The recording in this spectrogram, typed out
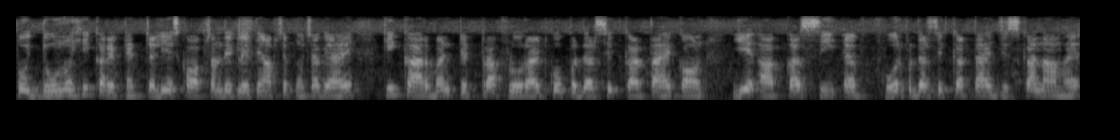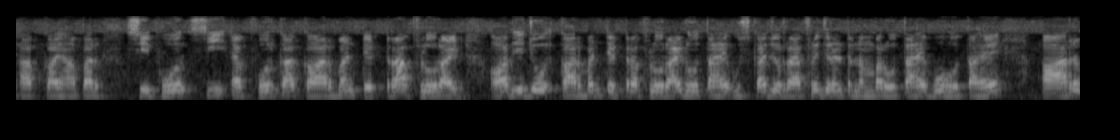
तो दोनों ही करेक्ट हैं। चलिए इसका ऑप्शन देख लेते हैं। आपसे पूछा गया है कि कार्बन टेट्राफ्लोराइड को प्रदर्शित करता है कौन? ये आपका सी एफ़ फोर प्रदर्शित करता है, जिसका नाम है आपका यहाँ पर C four C F four का कार्बन टेट्राफ्लोराइड और ये जो कार्बन टेट्राफ्लोराइड होता है, उसका जो रेफ्रिजरेंट नंबर होता है, वो होता है आर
